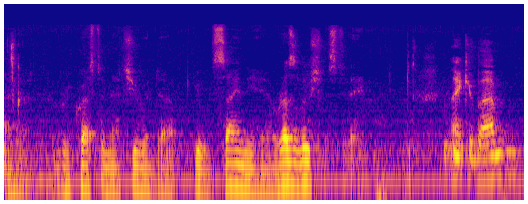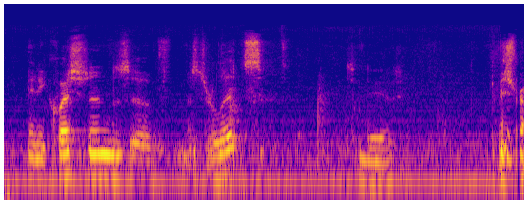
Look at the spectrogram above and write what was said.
I'm requesting that you would, uh, you would sign the uh, resolutions today. Thank you, Bob. Any questions of Mr. Litz? Commissioner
